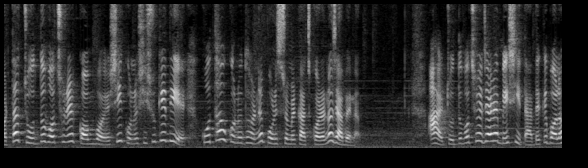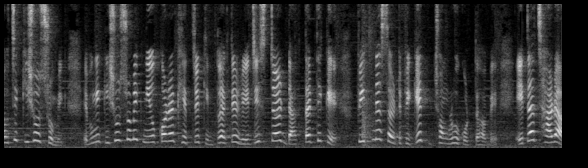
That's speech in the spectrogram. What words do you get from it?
অর্থাৎ চোদ্দ বছরের কম বয়সী কোনো শিশুকে দিয়ে কোথাও কোনো ধরনের পরিশ্রমের কাজ করানো যাবে না। আর চোদ্দ বছরের যারা বেশি, তাদেরকে বলা হচ্ছে কিশোর শ্রমিক এবং এই কিশোর শ্রমিক নিয়োগ করার ক্ষেত্রে কিন্তু একটা রেজিস্টার্ড ডাক্তার থেকে ফিটনেস সার্টিফিকেট সংগ্রহ করতে হবে। এটা ছাড়া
